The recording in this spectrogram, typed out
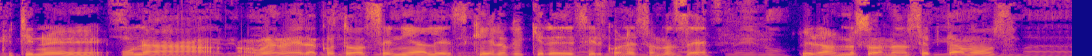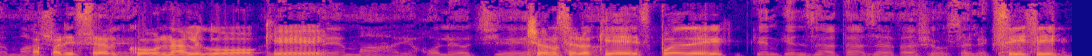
que tiene una remera con todas señales. ¿Qué es lo que quiere decir con eso? No sé. Pero nosotros no aceptamos aparecer con algo que yo no sé lo que es. Puede. Sí, sí.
